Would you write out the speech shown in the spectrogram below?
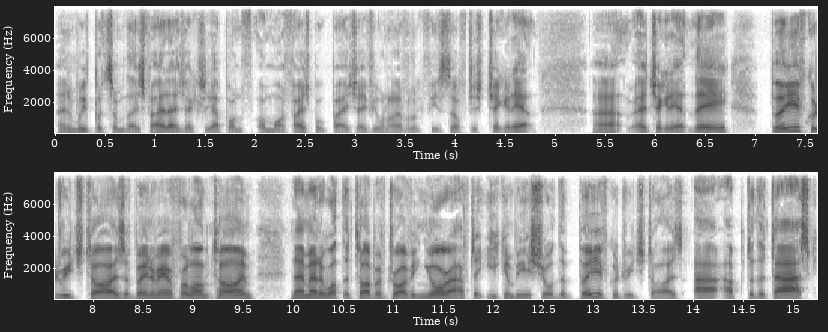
and we've put some of those photos actually up on on my Facebook page. So if you want to have a look for yourself, just check it out. Uh, uh, check it out there. BF Goodrich tyres have been around for a long time. No matter what the type of driving you're after, you can be assured that BF Goodrich tyres are up to the task.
